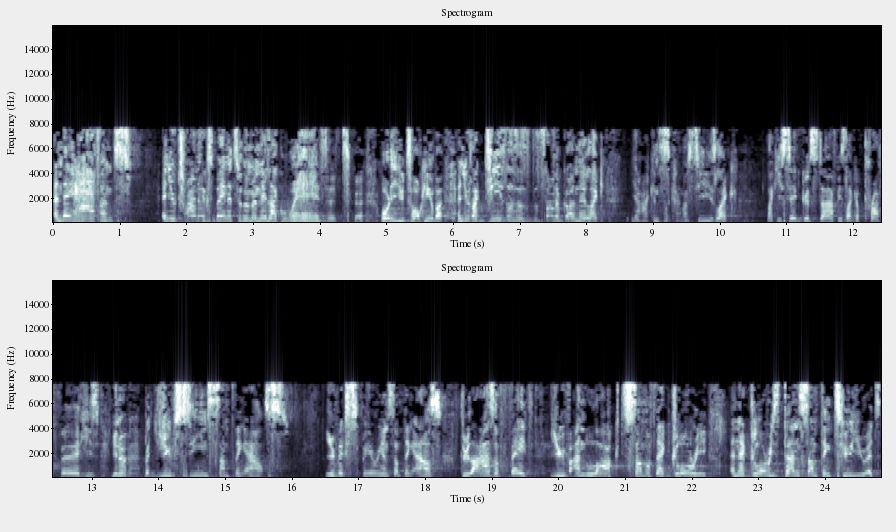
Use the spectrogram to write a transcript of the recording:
and they haven't. And you're trying to explain it to them and they're like, where is it? what are you talking about? And you're like, Jesus is the Son of God. And they're like, yeah, I can kind of see he's like, like he said good stuff. He's like a prophet. He's, you know, but you've seen something else. You've experienced something else through the eyes of faith. You've unlocked some of that glory and that glory's done something to you. It's,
